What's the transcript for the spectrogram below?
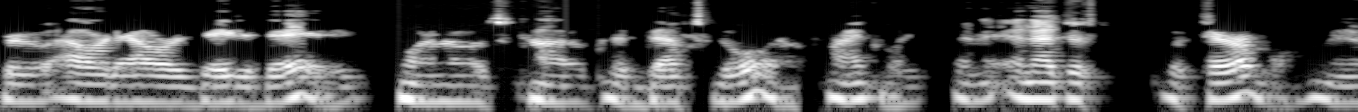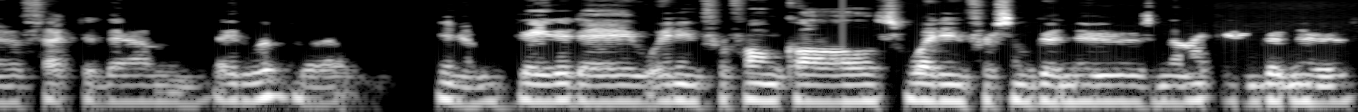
through hour to hour, day to day when I was kind of at death's door, frankly. And, and that just was terrible. I mean, it affected them. They lived with it, you know, day to day, waiting for phone calls, waiting for some good news, not getting good news.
